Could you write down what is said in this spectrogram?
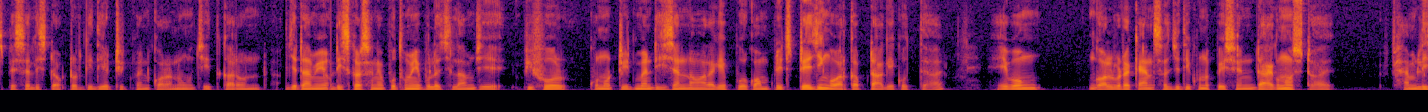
স্পেশালিস্ট ডক্টরকে দিয়ে ট্রিটমেন্ট করানো উচিত। কারণ যেটা আমি ডিসকাশনে প্রথমেই বলেছিলাম যে বিফোর কোনো ট্রিটমেন্ট ডিসিশন নেওয়ার আগে পুরো কমপ্লিট স্টেজিং ওয়ার্কআপটা আগে করতে হয়। এবং গলব্লাডার ক্যান্সার যদি কোনো পেশেন্ট ডায়াগনোসড হয় ফ্যামিলি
